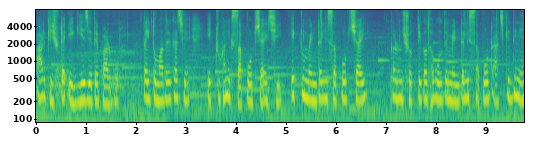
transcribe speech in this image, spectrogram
আর কিছুটা এগিয়ে যেতে পারব। তাই তোমাদের কাছে একটুখানি সাপোর্ট চাইছি। একটু মেন্টালি সাপোর্ট চাই। কারণ সত্যি কথা বলতে মেন্টালি সাপোর্ট আজকের দিনে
